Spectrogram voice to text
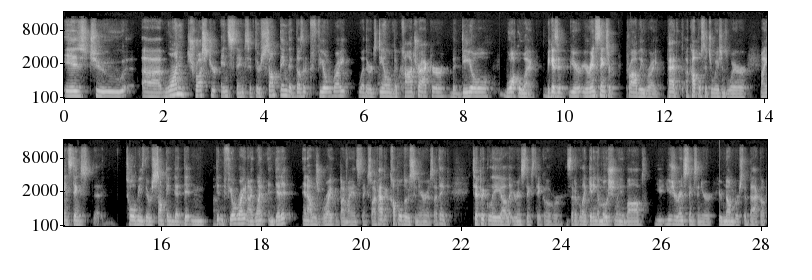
is to uh, one trust your instincts. If there's something that doesn't feel right, whether it's dealing with a contractor, the deal, walk away because if your your instincts are probably right. I've had a couple situations where my instincts uh, told me there was something that didn't didn't feel right, and I went and did it, and I was right by my instincts. So I've had a couple of those scenarios. I think typically uh, let your instincts take over instead of like getting emotionally involved. You use your instincts and your your numbers to back up.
